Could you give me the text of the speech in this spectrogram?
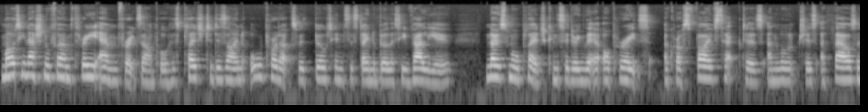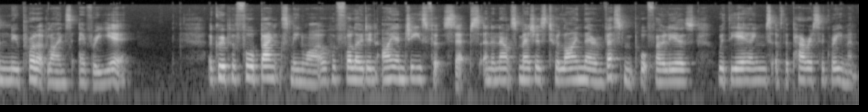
Multinational firm 3M, for example, has pledged to design all products with built in sustainability value. No small pledge considering that it operates across five sectors and launches a thousand new product lines every year. A group of four banks, meanwhile, have followed in ING's footsteps and announced measures to align their investment portfolios with the aims of the Paris Agreement.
